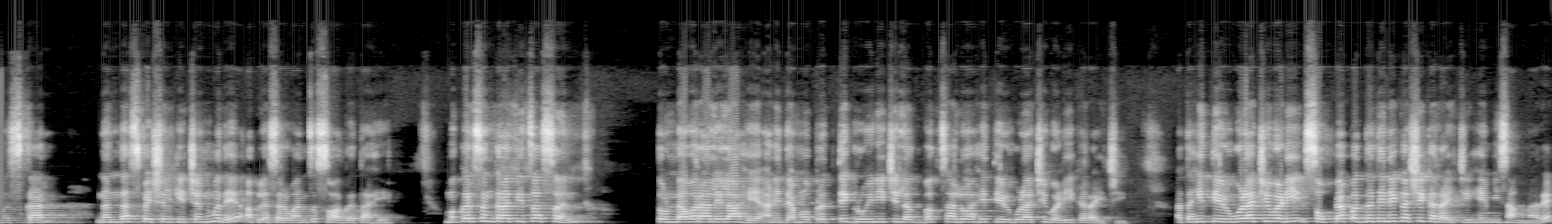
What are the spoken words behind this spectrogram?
नमस्कार. नंदा स्पेशल किचनमध्ये आपल्या सर्वांचं स्वागत आहे. मकर संक्रांतीचा सण तोंडावर आलेला आहे आणि त्यामुळे प्रत्येक गृहिणीची लगबग चालू आहे तिळगुळाची वडी करायची. आता ही तिळगुळाची वडी सोप्या पद्धतीने कशी करायची हे मी सांगणार आहे.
